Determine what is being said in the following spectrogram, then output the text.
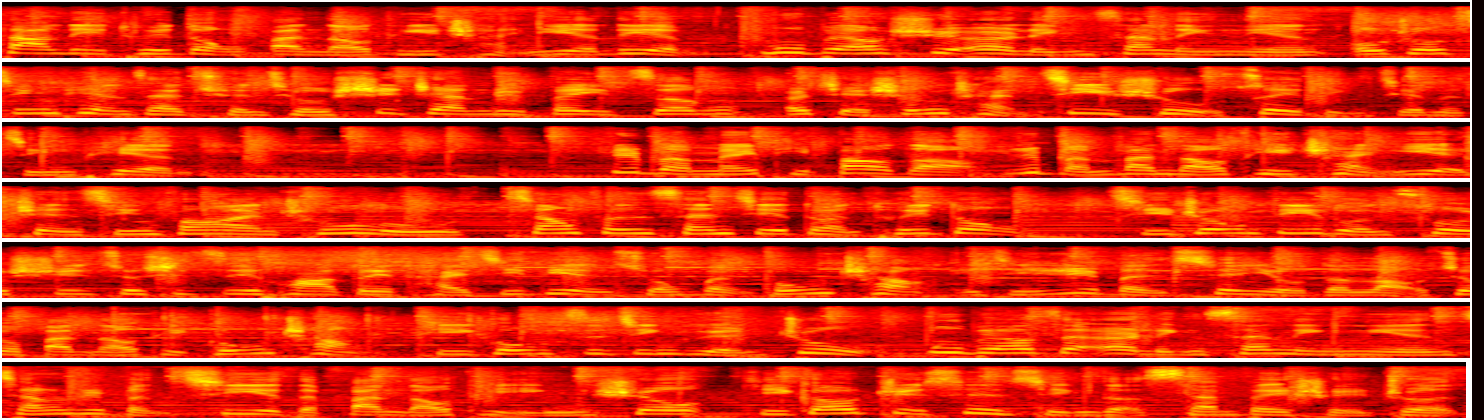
大力推动半导体产业链，目标是二零三零年欧洲晶片在全球市占率倍增，而且生产技术最顶尖的晶片。日本媒体报道，日本半导体产业振兴方案出炉，将分三阶段推动。其中第一轮措施就是计划对台积电熊本工厂以及日本现有的老旧半导体工厂提供资金援助，目标在二零三零年将日本企业的半导体营收提高至现行的三倍水准。《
